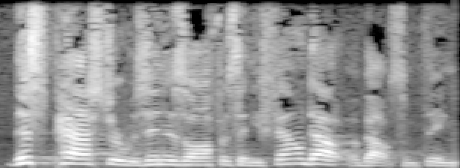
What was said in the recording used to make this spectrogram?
this pastor was in his office and he found out about some things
